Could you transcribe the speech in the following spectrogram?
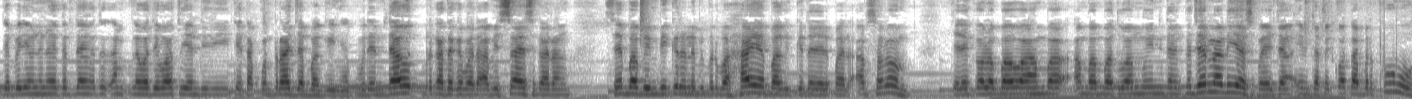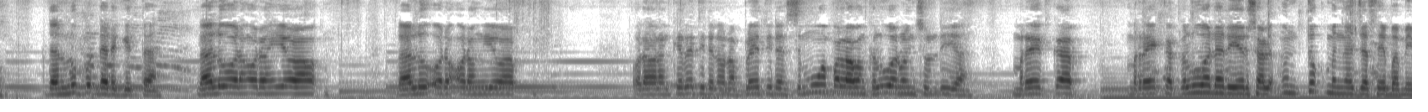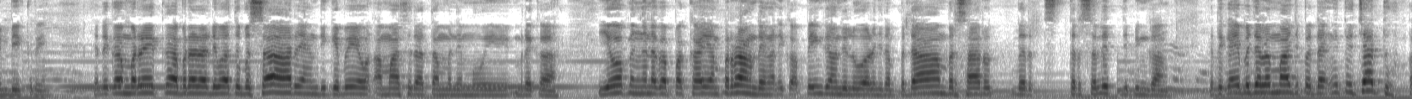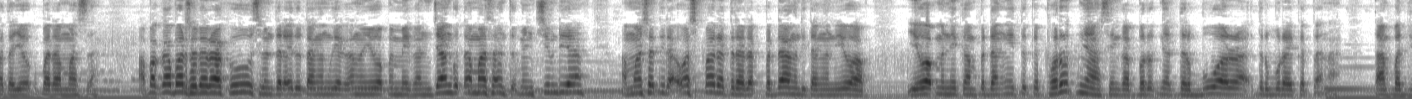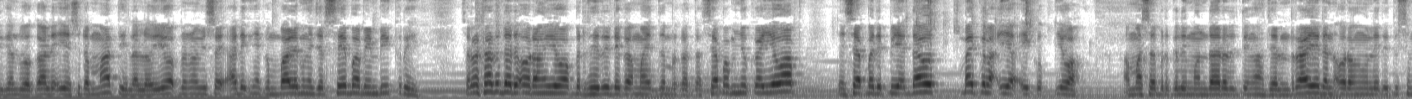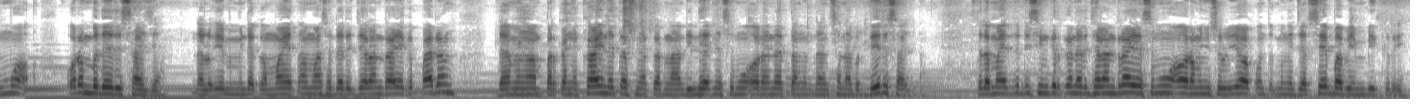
dia menunda kerja lewati waktu yang ditetapkan raja baginya. Kemudian Daud berkata kepada Abisai sekarang Seba bin Bikir lebih berbahaya bagi kita daripada Absalom. Jadi kalau bawa hamba, hamba tuamu ini dan kejarlah dia supaya jangan ini sampai kota berkumuh dan luput dari kita. Lalu orang-orang Yoab, lalu orang-orang Yoab, orang-orang Kireti dan orang Pleti dan semua pahlawan keluar menyusul dia. Mereka mereka keluar dari Yerusalem untuk mengejar Seba bin Bikri. Ketika mereka berada di batu besar yang di Gibeon, Amasa datang menemui mereka. Yoab mengenakan pakaian perang dengan ikat pinggang di luarnya dan pedang bersarut ber, terselit di pinggang. Ketika ia berjalan maju, pedang itu jatuh, kata Yoab kepada Amasa. Apa kabar saudaraku? Sementara itu tangan kanan Yoab memegang janggut Amasa untuk mencium dia. Amasa tidak waspada terhadap pedang di tangan Yoab. Yoab menikam pedang itu ke perutnya sehingga perutnya terburai, terburai ke tanah. Tanpa didikan dua kali ia sudah mati. Lalu Yoab dan Abisai adiknya kembali mengejar Seba bin Bikri. Salah satu dari orang Yoab berdiri dekat mayat dan berkata, Siapa menyukai Yoab dan siapa di pihak Daud, baiklah ia ikut Yoab. Amasa berkelimang darah di tengah jalan raya dan orang melihat itu semua orang berdiri saja. Lalu ia memindahkan mayat Amasa dari jalan raya ke padang dan mengamparkannya kain di atasnya karena dilihatnya semua orang datang dan sana berdiri saja. Setelah mayat itu disingkirkan dari jalan raya, semua orang menyusul Yoab untuk mengejar Seba bin Bikri.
